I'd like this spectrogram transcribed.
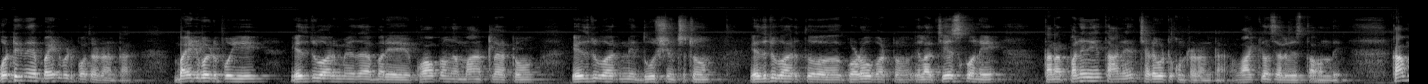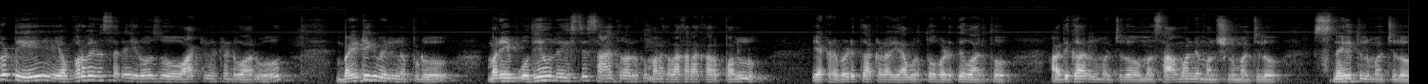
ఒట్టినే బయటపడిపోతాడంట. బయటపడిపోయి ఎదుటివారి మీద మరి కోపంగా మాట్లాడటం ఎదుటివారిని దూషించటం ఎదుటివారితో గొడవ పడటం ఇలా చేసుకొని తన పనిని తానే చెడగొట్టుకుంటాడంట. వాక్యం సెలవిస్తూ ఉంది. కాబట్టి ఎవరైనా సరే ఈరోజు వాక్యం ఏంటంటే వారు బయటికి వెళ్ళినప్పుడు మరి ఉదయం లేస్తే సాయంత్రం వరకు మనకు రకరకాల పనులు ఎక్కడ పడితే అక్కడ ఎవరితో పడితే వారితో అధికారుల మధ్యలో మన సామాన్య మనుషుల మధ్యలో స్నేహితుల మధ్యలో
